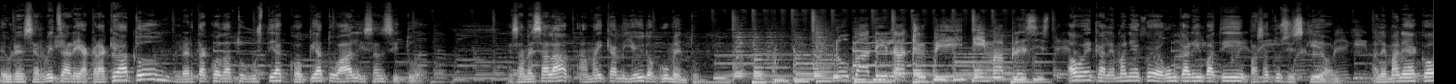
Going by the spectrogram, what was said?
euren zerbitzaria krakeatu, bertako datu guztiak kopiatu ahal izan zituen. Esan bezala, amaika milioi dokumentu. Hauek Alemaniako egunkari bati pasatu zizkion. Alemaniako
